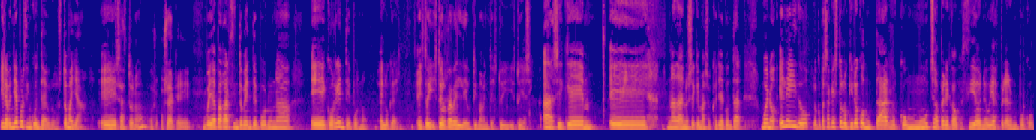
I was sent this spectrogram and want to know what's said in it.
y la vendía por 50 euros. Toma ya. Eh, exacto, ¿no? O, sea que voy a pagar 120 por una eh, corriente. Pues no, es lo que hay. Estoy, estoy rebelde últimamente, estoy, estoy así. Así que, eh, nada, no sé qué más os quería contar. Bueno, he leído, lo que pasa que esto lo quiero contar con mucha precaución y voy a esperar un poco.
